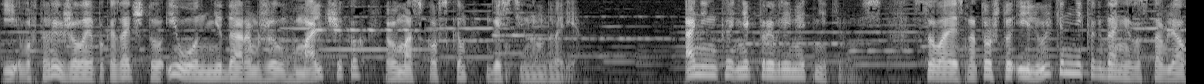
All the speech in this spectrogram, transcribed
и, во-вторых, желая показать, что и он недаром жил в мальчиках в московском гостином дворе. Анненька некоторое время отнекивалась, ссылаясь на то, что и Люлькин никогда не заставлял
